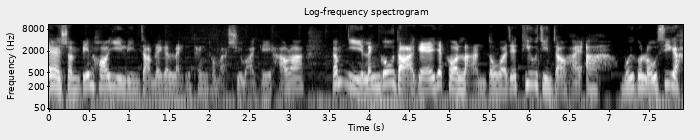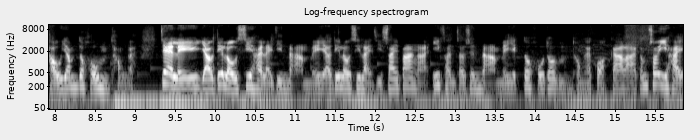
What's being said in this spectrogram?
係順便可以練習你嘅聆聽同埋説話技巧啦。咁而令高大嘅一個難度或者挑戰就係、啊，每個老師嘅口音都好唔同嘅，即係你有啲老師係嚟自南美，有啲老師嚟自西班牙，even 就算南美亦都好多唔同嘅國家啦。咁所以係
